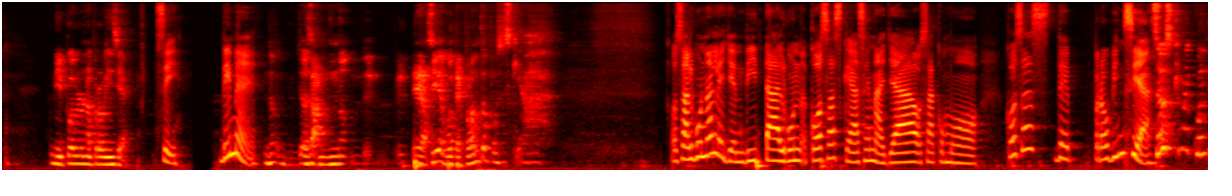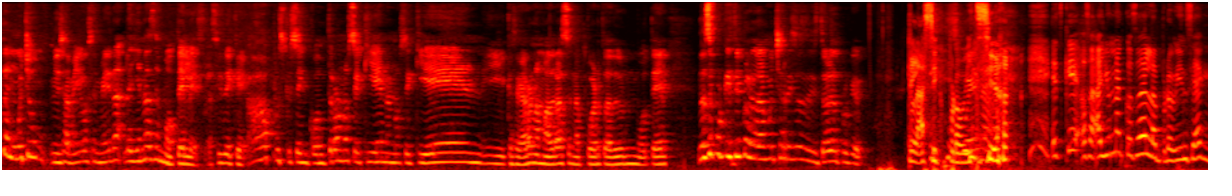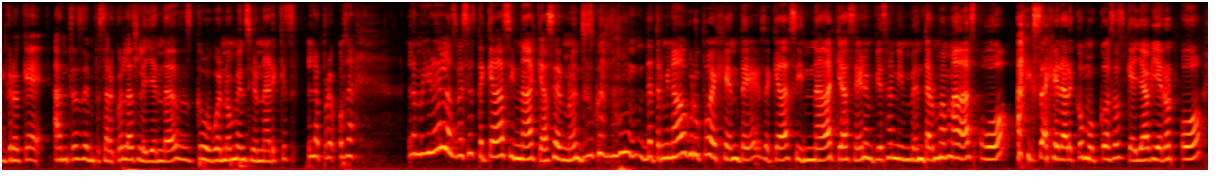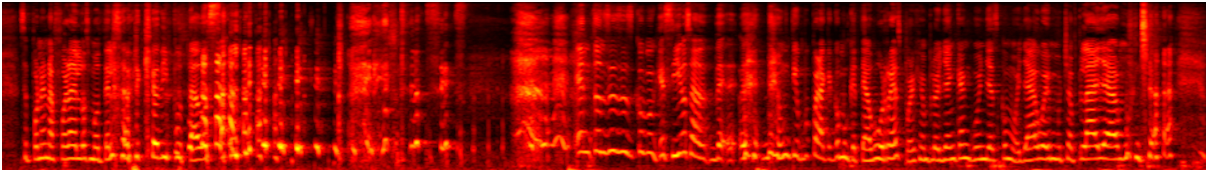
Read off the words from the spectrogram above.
mi pueblo una provincia? Sí. Dime. No, o sea, no, eh, así de bote pronto, pues es que... ah, O sea, alguna leyendita, alguna cosas que hacen allá, o sea, como cosas de provincia. ¿Sabes qué me cuentan mucho mis amigos en Mérida? Leyendas de moteles, así de que, ah, pues que se encontró no sé quién o no sé quién y que se agarraron a madras en la puerta de un motel. No sé por qué siempre me dan muchas risas esas historias porque Classic provincia. Es que, o sea, hay una cosa de la provincia que creo que antes de empezar con las leyendas es como bueno mencionar que es la pro- o sea, la mayoría de las veces te quedas sin nada que hacer, ¿no? Entonces cuando un determinado grupo de gente se queda sin nada que hacer, empiezan a inventar mamadas o a exagerar como cosas que ya vieron o se ponen afuera de los moteles a ver qué diputado sale. Entonces es como que sí, o sea, de, de, un tiempo para que como que te aburres, por ejemplo, ya en Cancún ya es como ya, güey, mucha playa, mucha,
